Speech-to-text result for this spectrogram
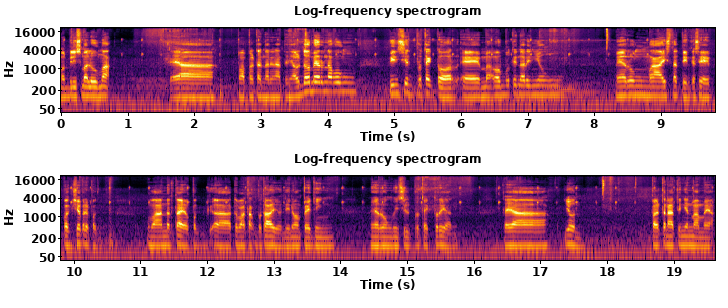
mabilis maluma. Kaya papalitan na rin natin yan. Although meron akong windshield protector eh ma- mabuti na rin yung merong maayos na tint kasi pag syempre pag umaandar tayo pag ah, tumatakbo tayo hindi naman pwedeng merong windshield protector yan. Kaya yun. Palitan natin yan mamaya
